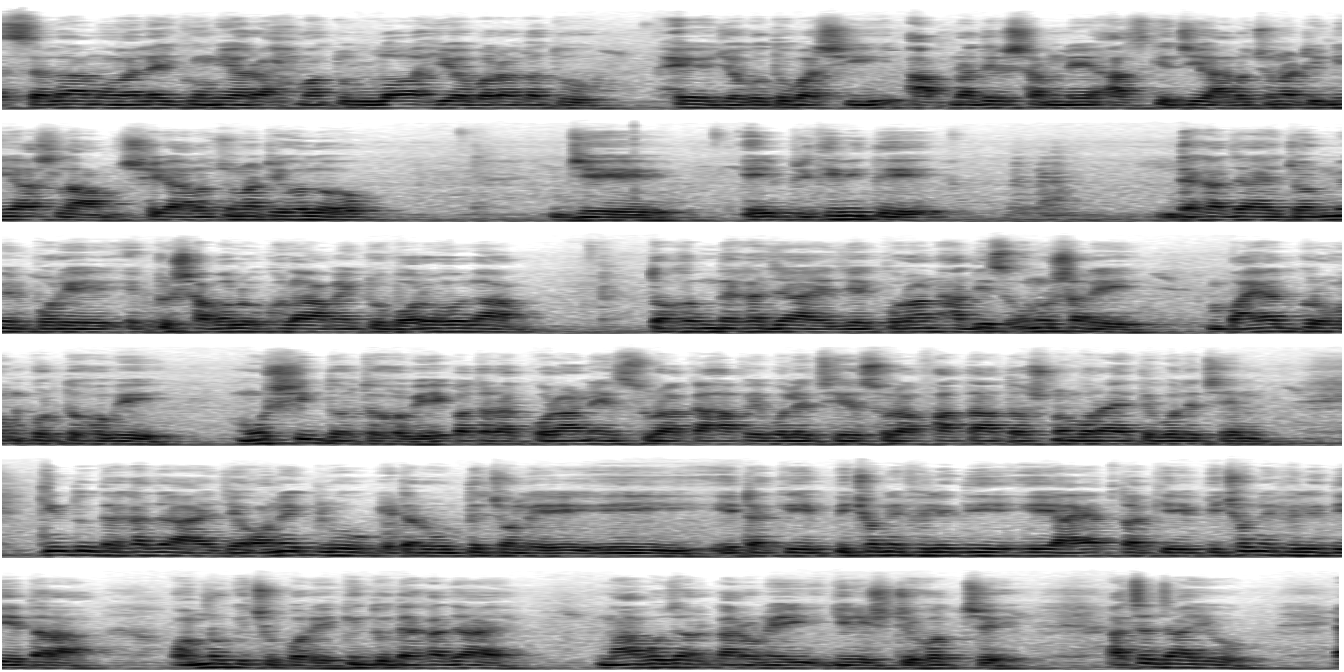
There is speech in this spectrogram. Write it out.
আসসালামু আলাইকুম ইয়া রহমাতুল্লাহ বারাকাতু হে জগতবাসী আপনাদের সামনে আজকে যে আলোচনাটি নিয়ে আসলাম, সেই আলোচনাটি হলো যে এই পৃথিবীতে দেখা যায় জন্মের পরে একটু সাবালক হলাম, একটু বড় হলাম, তখন দেখা যায় যে কোরআন হাদিস অনুসারে বায়াত গ্রহণ করতে হবে। মুর্শিদ ধরতে হবে। এই কথাটা কোরআনে সুরা কাহাফে বলেছে, সুরা ফাতা দশ নম্বর আয়াতে বলেছেন। কিন্তু দেখা যায় যে অনেক লোক এটার ঊর্ধ্বে চলে, এই এটাকে পিছনে ফেলে দিয়ে, এই আয়াতটাকে পিছনে ফেলে দিয়ে তারা অন্য কিছু করে। কিন্তু দেখা যায় না বোঝার কারণে এই জিনিসটি হচ্ছে। আচ্ছা যাই হোক,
